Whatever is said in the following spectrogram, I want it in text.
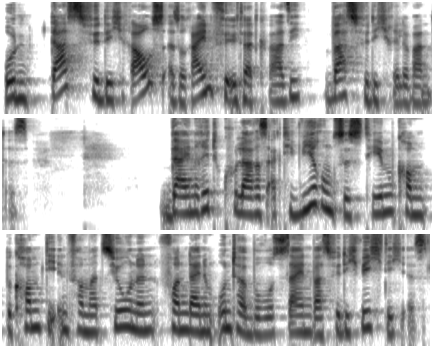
Und das für dich raus, also reinfiltert quasi, was für dich relevant ist. Dein retikulares Aktivierungssystem kommt, bekommt die Informationen von deinem Unterbewusstsein, was für dich wichtig ist.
